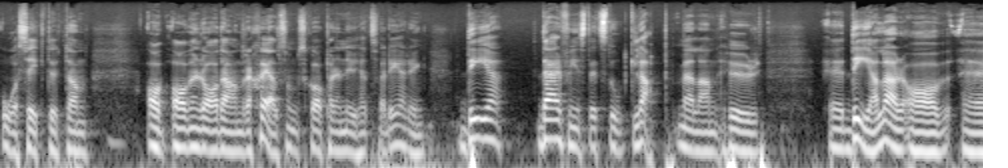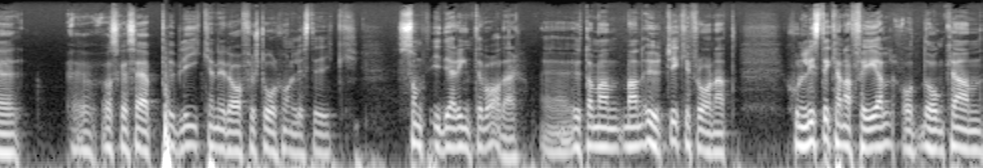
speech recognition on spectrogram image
åsikt utan av, av en rad andra skäl som skapar en nyhetsvärdering. Det, där finns det ett stort glapp mellan hur eh, Eh, delar av eh, eh, vad ska jag säga, publiken idag förstår journalistik som tidigare inte var där. Eh, utan man, man utgick ifrån att journalister kan ha fel och de kan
